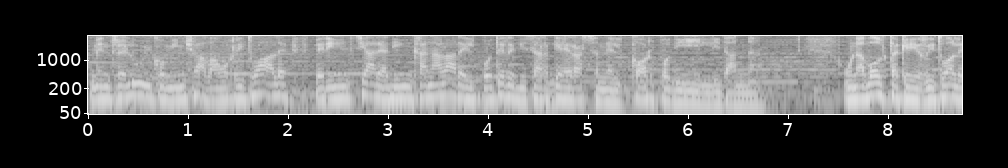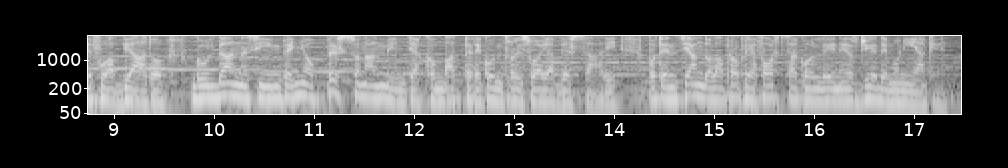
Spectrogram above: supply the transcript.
mentre lui cominciava un rituale per iniziare ad incanalare il potere di Sargeras nel corpo di Illidan. Una volta che il rituale fu avviato, Gul'dan si impegnò personalmente a combattere contro i suoi avversari, potenziando la propria forza con le energie demoniache.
